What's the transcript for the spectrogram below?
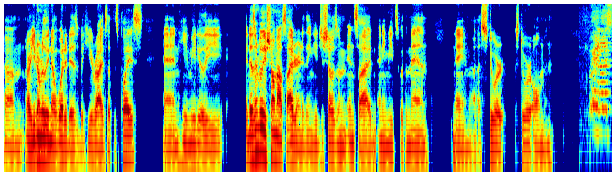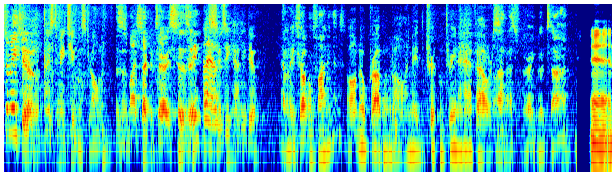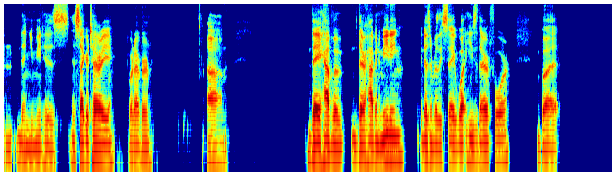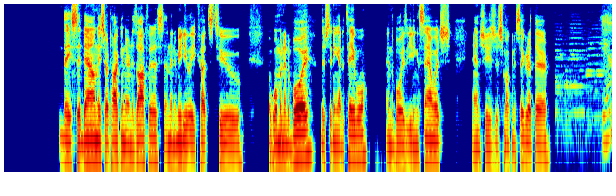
um, or you don't really know what it is, but he arrives at this place and he immediately it doesn't really show him outside or anything. He just shows him inside and he meets with a man named uh, Stuart Stuart Ullman. Very nice to meet you. Nice to meet you, Mr. Ullman. This is my secretary, Susie. Hello. Susie, how do you do? Have any trouble finding us? Oh, no problem at all. I made the trip in three and a half hours. Wow, that's a very good time. And then you meet his his secretary, whatever. Um, they have a they're having a meeting. It doesn't really say what he's there for, but they sit down, they start talking, they're in his office, and then immediately cuts to a woman and a boy. They're sitting at a table, and the boy's eating a sandwich, and she's just smoking a cigarette there. Yeah?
